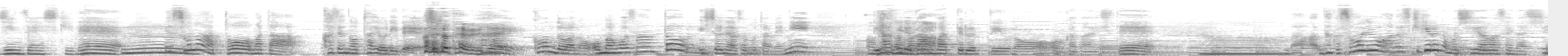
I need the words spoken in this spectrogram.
人前式で,、うん。でその後また風の頼りで。風の頼りで。はい、今度はあのお孫さんと一緒に遊ぶためにリハビリ頑張ってるっていうのをお伺いして、うんまあ、なんかそういうお話聞けるのも幸せだし、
